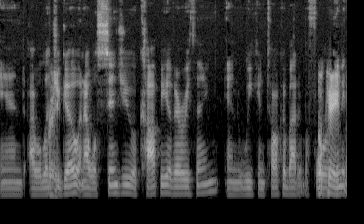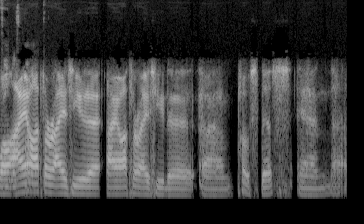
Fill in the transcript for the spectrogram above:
and I will let Great. you go, and I will send you a copy of everything, and we can talk about it before. Okay. Well, I authorize you to I authorize you to um, post this and. Uh,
